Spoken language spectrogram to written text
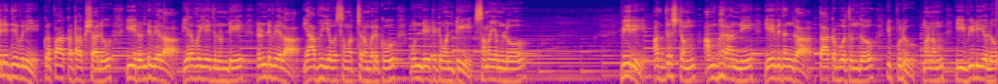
శనిదేవుని కృపా కటాక్షాలు ఈ రెండు వేల ఇరవై ఐదు నుండి రెండు వేల యాభైవ సంవత్సరం వరకు ఉండేటటువంటి సమయంలో వీరి అదృష్టం అంబరాన్ని ఏ విధంగా తాకబోతుందో ఇప్పుడు మనం ఈ వీడియోలో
